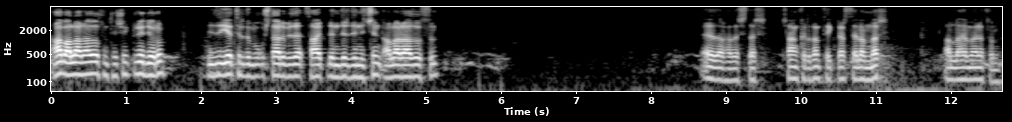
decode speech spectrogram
Abi Allah razı olsun. Teşekkür ediyorum. Bizi getirdin bu kuşları bize sahiplendirdiğin için. Allah razı olsun. Evet arkadaşlar. Çankırı'dan tekrar selamlar. Allah'a emanet olun.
